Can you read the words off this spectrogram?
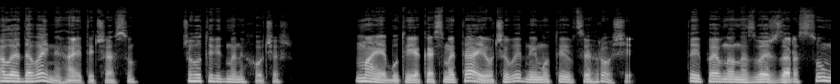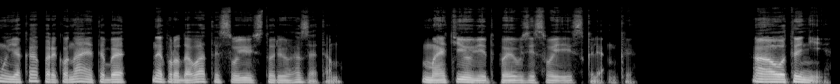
Але давай не гаяти часу. Чого ти від мене хочеш? Має бути якась мета, і очевидний мотив це гроші. Ти, певно, назвеш зараз суму, яка переконає тебе не продавати свою історію газетам. Меттію відпив зі своєї склянки. А от і ні.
